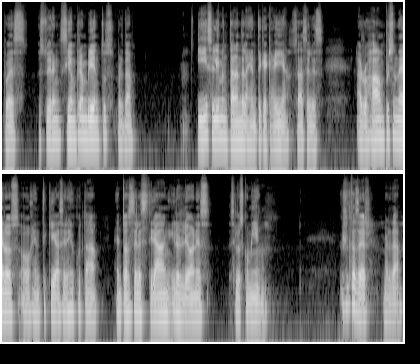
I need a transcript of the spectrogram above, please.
pues estuvieran siempre hambrientos, ¿verdad? Y se alimentaran de la gente que caía, o sea, se les arrojaban prisioneros o gente que iba a ser ejecutada, entonces se les tiraban y los leones se los comían. Resulta ser, ¿verdad?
